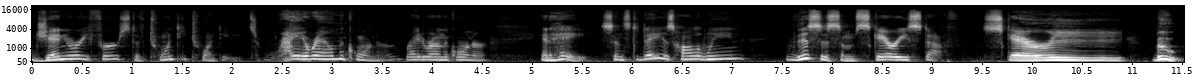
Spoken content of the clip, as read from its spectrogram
January 1st of 2020. It's right around the corner, right around the corner. And hey, since today is Halloween, this is some scary stuff. Scary. Boo.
